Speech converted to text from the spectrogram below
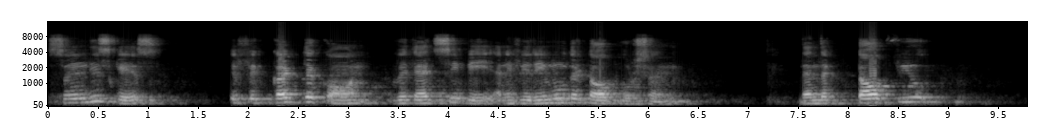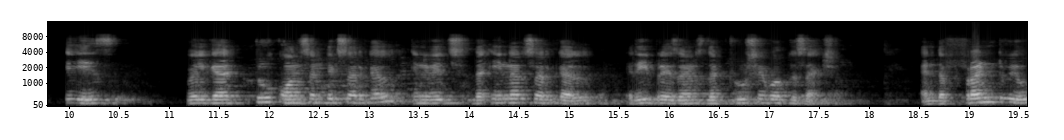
So in this case if we cut the cone with HCP and if we remove the top portion then the top view is will get two concentric circle in which the inner circle represents the true shape of the section and the front view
